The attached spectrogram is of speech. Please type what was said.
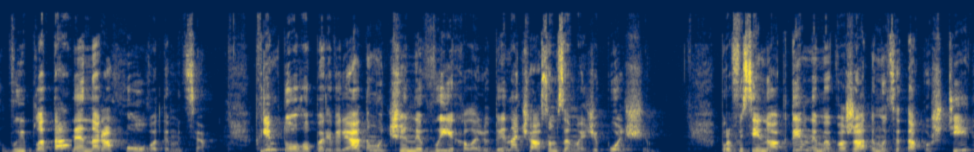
Виплата не нараховуватиметься. Крім того, перевірятимуть, чи не виїхала людина часом за межі Польщі. Професійно активними вважатимуться також ті,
